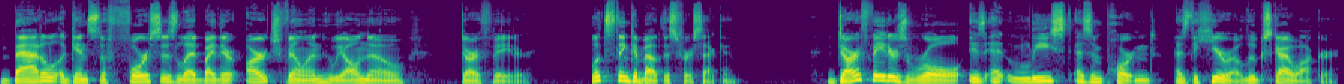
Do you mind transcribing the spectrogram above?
battle against the forces led by their arch villain, who we all know, Darth Vader. Let's think about this for a second. Darth Vader's role is at least as important as the hero, Luke Skywalker.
